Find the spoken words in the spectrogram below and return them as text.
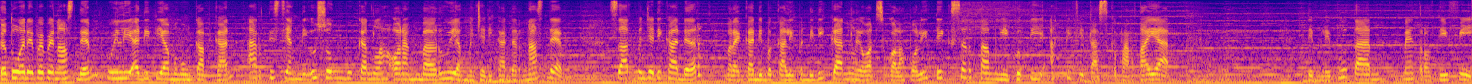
Ketua DPP Nasdem, Willy Aditya mengungkapkan, artis yang diusung bukanlah orang baru yang menjadi kader Nasdem. Saat menjadi kader, mereka dibekali pendidikan lewat sekolah politik serta mengikuti aktivitas kepartaian. Tim Liputan, Metro TV.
